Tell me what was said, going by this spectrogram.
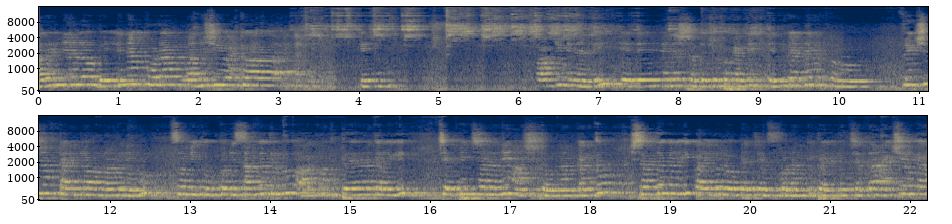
అరణ్యంలో వెళ్ళినా కూడా మనిషి యొక్క వాక్యం వినండి. దేని మీద శ్రద్ధ చూపకండి. ఎందుకంటే ఫ్రిక్షన్ ఆఫ్ టైంలో ఉన్నాను నేను. సో మీకు కొన్ని సంగతులు ఆత్మకు ప్రేరణ కలిగి చెప్పించాలని ఆశతో ఉన్నాను. కనుక శ్రద్ధ కలిగి బైబిల్ ఓపెన్ చేసుకోవడానికి ప్రయత్నం చేద్దాం యాక్చువల్గా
